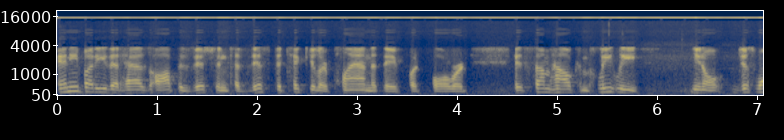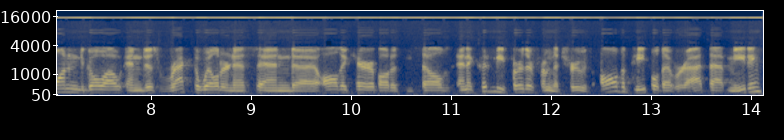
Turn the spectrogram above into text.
anybody that has opposition to this particular plan that they've put forward is somehow completely you know, just wanting to go out and just wreck the wilderness and uh, all they care about is themselves. And it couldn't be further from the truth. All the people that were at that meeting,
